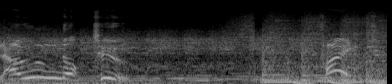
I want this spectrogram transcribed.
ラウンド2ファイト。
